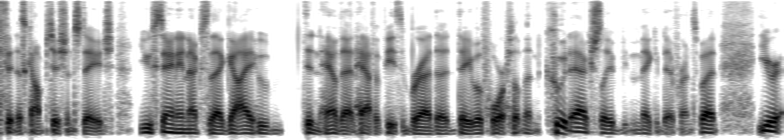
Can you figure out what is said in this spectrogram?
fitness competition stage, you standing next to that guy who didn't have that half a piece of bread the day before something could actually make a difference. But your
